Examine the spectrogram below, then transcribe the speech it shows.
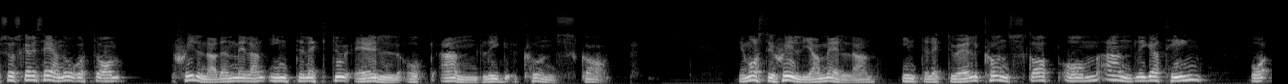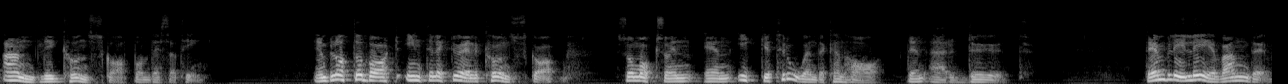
Så ska vi säga något om skillnaden mellan intellektuell och andlig kunskap. Vi måste skilja mellan intellektuell kunskap om andliga ting och andlig kunskap om dessa ting. En blott och bart intellektuell kunskap som också en, en icke troende kan ha, den är död. Den blir levande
